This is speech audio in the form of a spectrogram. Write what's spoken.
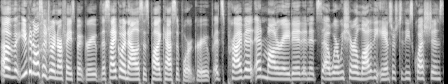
Um, you can also join our Facebook group, the Psychoanalysis Podcast Support Group. It's private and moderated, and it's uh, where we share a lot of the answers to these questions,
